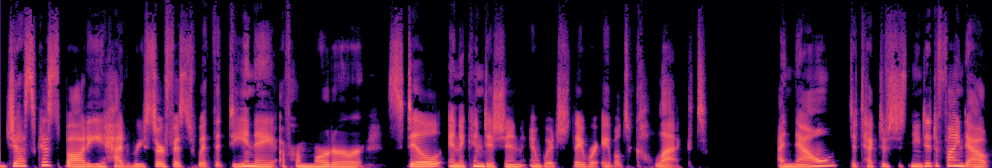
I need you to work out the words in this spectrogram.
Jessyca's body had resurfaced with the DNA of her murderer still in a condition in which they were able to collect. And now detectives just needed to find out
